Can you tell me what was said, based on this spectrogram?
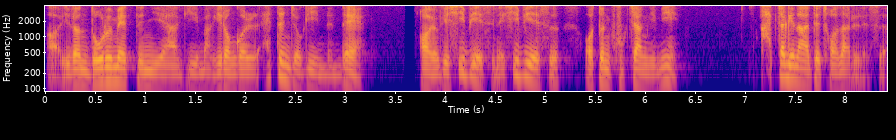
어, 이런 노름했던 이야기 막 이런 걸 했던 적이 있는데 어, 여기 CBS네. CBS 어떤 국장님이 갑자기 나한테 전화를 했어요.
